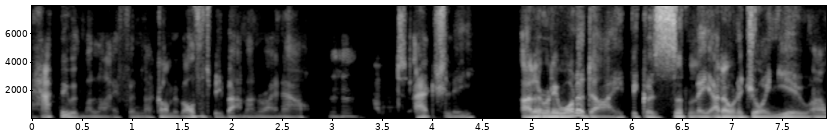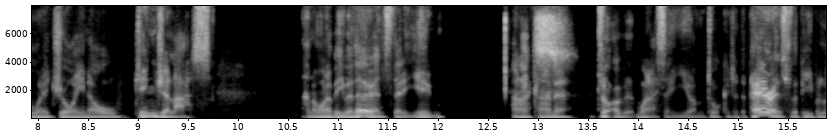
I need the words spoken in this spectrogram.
happy with my life and I can't be bothered to be Batman right now. Mhm. And actually, I don't really want to die because suddenly I don't want to join you. I want to join old Ginger Lass and I want to be with her instead of you. And I kind of, It's- when I say you, I'm talking to the parents for the people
